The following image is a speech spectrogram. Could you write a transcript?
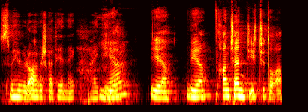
som hever avvarskat henne, ikke? Ja, ja, ja, han kjente ikke da.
